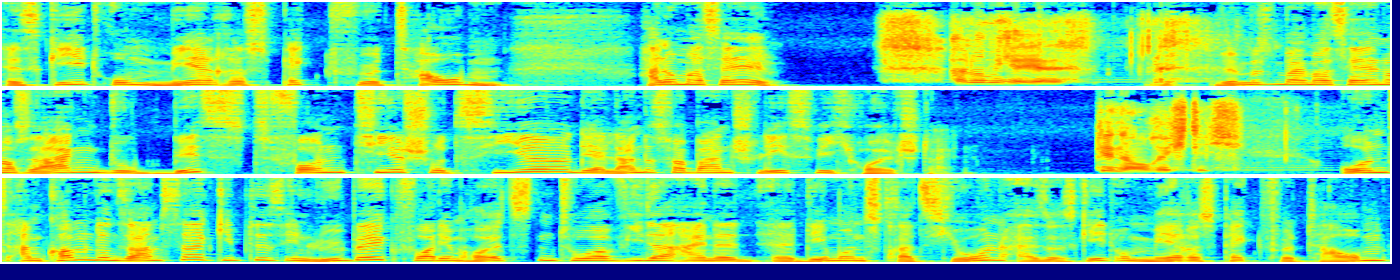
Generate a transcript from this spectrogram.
Es geht um mehr Respekt für Tauben. Hallo Marcel. Hallo Michael. Wir müssen bei Marcel noch sagen, du bist von Tierschutz hier, der Landesverband Schleswig-Holstein. Genau, richtig. Und am kommenden Samstag gibt es in Lübeck vor dem Holstentor wieder eine äh, Demonstration. Also es geht um mehr Respekt für Tauben.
